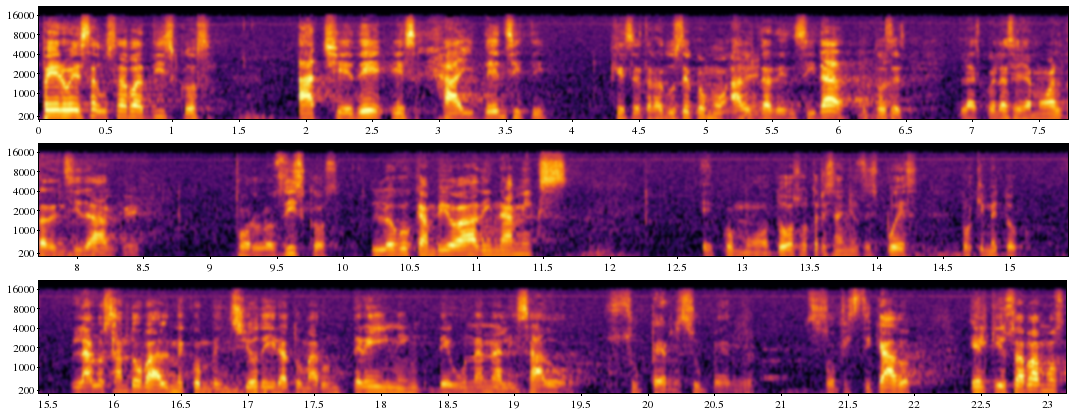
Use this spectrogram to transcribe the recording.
Pero esa usaba discos HD, que es High Density, que se traduce como alta densidad. Entonces, la escuela se llamó alta densidad por los discos. Luego cambió a Dynamics eh, como dos o tres años después, porque me tocó. Lalo Sandoval me convenció de ir a tomar un training de un analizador súper, súper sofisticado. El que usábamos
